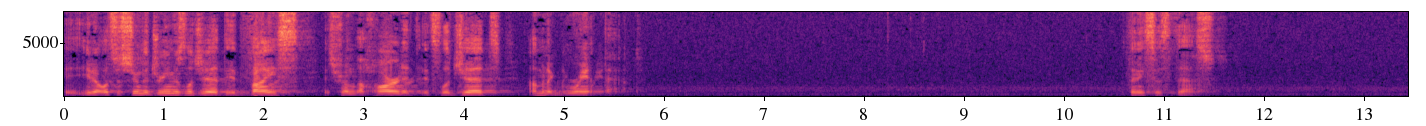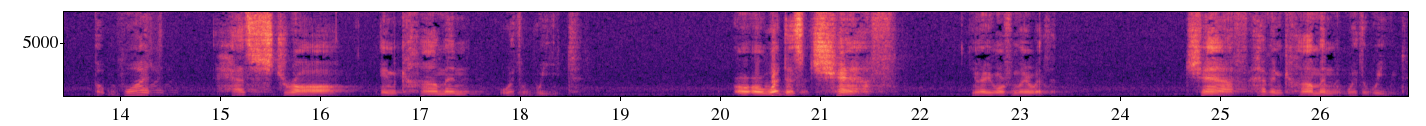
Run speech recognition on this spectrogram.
You know, let's assume the dream is legit, the advice is from the heart, it, it's legit. I'm going to grant that. Then he says this. But what has straw in common with wheat? Or, or what does chaff, you may be more familiar with it, chaff have in common with wheat?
